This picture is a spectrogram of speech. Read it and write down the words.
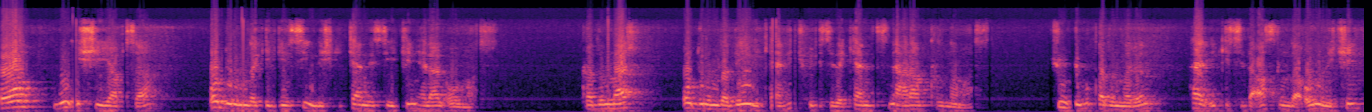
O bu işi yapsa o durumdaki cinsi ilişki kendisi için helal olmaz. Kadınlar o durumda değilken hiçbirisi de kendisine haram kılınamaz. Çünkü bu kadınların her ikisi de aslında onun için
